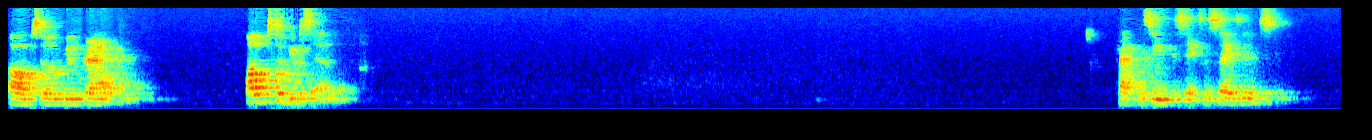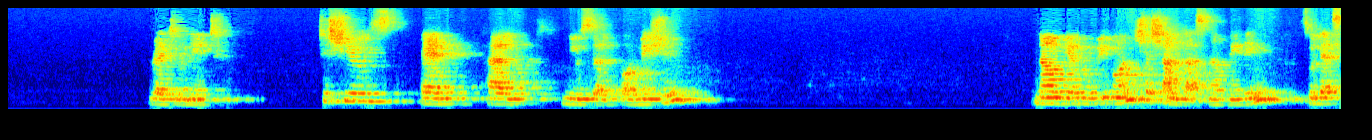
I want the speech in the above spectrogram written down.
Observe your breath. Observe yourself. Practicing these exercises rejuvenate tissues and help new cell formation. Now we are moving on Shashankasana breathing. So let's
